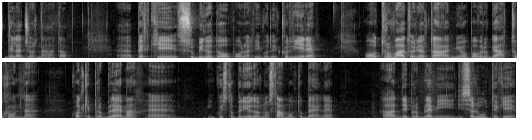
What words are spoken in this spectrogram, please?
della giornata, eh, perché subito dopo l'arrivo del corriere ho trovato in realtà il mio povero gatto con qualche problema, eh, in questo periodo non sta molto bene, ha dei problemi di salute che,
